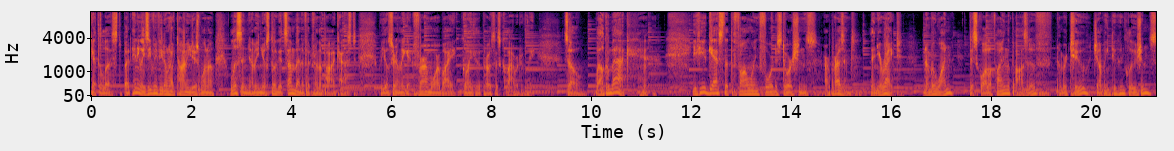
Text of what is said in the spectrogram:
get the list. But, anyways, even if you don't have time, you just want to listen. I mean, you'll still get some benefit from the podcast, but you'll certainly get far more by going through the process collaboratively. So, welcome back. if you guess that the following four distortions are present, then you're right. Number one, disqualifying the positive. Number two, jumping to conclusions,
